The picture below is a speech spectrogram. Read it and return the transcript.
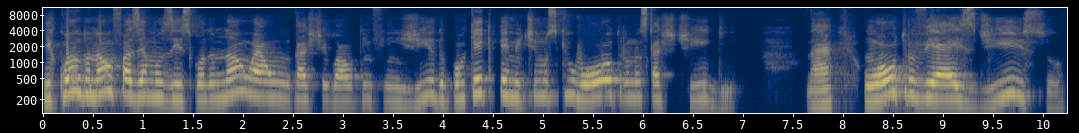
E quando não fazemos isso, quando não é um castigo auto-infligido, por que que permitimos que o outro nos castigue, né? Um outro viés disso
